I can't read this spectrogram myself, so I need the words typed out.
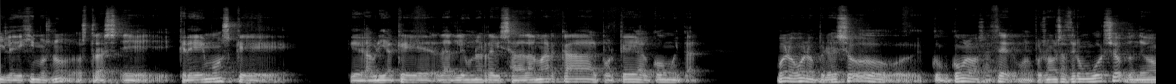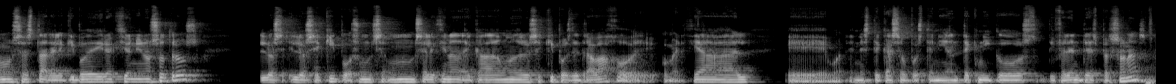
y le dijimos, ¿no? Ostras, eh, creemos que, habría que darle una revisada a la marca, al por qué, al cómo y tal. Bueno, bueno, pero eso, ¿cómo, lo vamos a hacer? Bueno, pues vamos a hacer un workshop donde vamos a estar el equipo de dirección y nosotros, los, equipos, un, seleccionado de cada uno de los equipos de trabajo, eh, comercial, eh, en este caso pues tenían técnicos, diferentes personas,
